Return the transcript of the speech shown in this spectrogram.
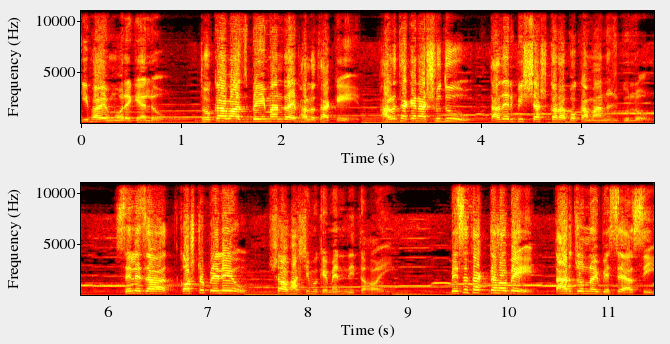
কীভাবে মরে গেল? ধোকাবাজ বেইমানরাই ভালো থাকে। ভালো থাকে না শুধু তাদের বিশ্বাস করা বোকা মানুষগুলো। ছেলেজাত কষ্ট পেলেও সব হাসি মুখে মেনে নিতে হয়। বেঁচে থাকতে হবে, তার জন্যই বেঁচে আসি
